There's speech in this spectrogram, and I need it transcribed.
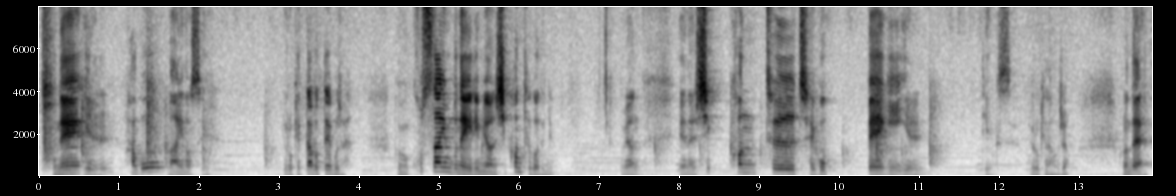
분의 1 하고 마이너스 1 이렇게 따로 떼보자. 그러면 코사인 분의 1이면 시컨트거든요. 그러면 얘는 시컨트 제곱 빼기 1 dx 이렇게 나오죠. 그런데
